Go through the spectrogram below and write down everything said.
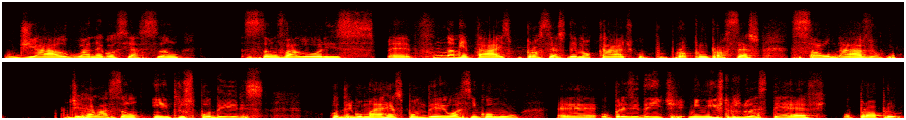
o diálogo, a negociação são valores é, fundamentais para o processo democrático, para um processo saudável de relação entre os poderes. Rodrigo Maia respondeu, assim como é, o presidente, ministros do STF, o próprio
